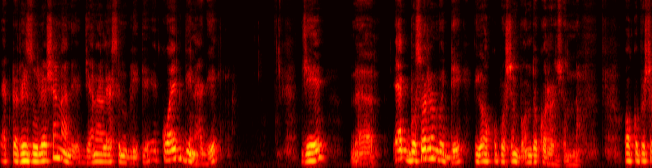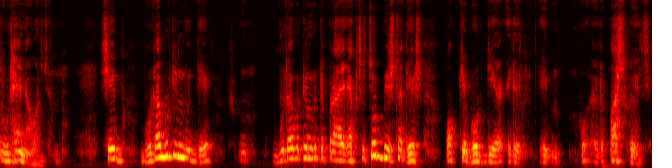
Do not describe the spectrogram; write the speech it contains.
একটা রেজুলেশন আনে জেনারেল অ্যাসেম্বলিতে কয়েকদিন আগে যে এক বছরের মধ্যে এই অকুপেশন বন্ধ করার জন্য, অকুপেশন উঠায় নেওয়ার জন্য। সেই ভোটাভুটির মধ্যে ভোটাভুটির মধ্যে প্রায় একশো চব্বিশটা দেশ পক্ষে ভোট দিয়ে এটা, এই এটা পাস হয়েছে।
